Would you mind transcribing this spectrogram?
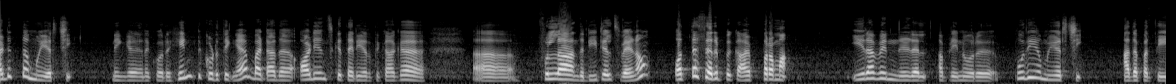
அடுத்த முயற்சி. நீங்கள் எனக்கு ஒரு ஹிண்ட் கொடுத்தீங்க பட் அதை ஆடியன்ஸ்க்கு தெரியறதுக்காக ஃபுல்லாக அந்த டீட்டெயில்ஸ் வேணும். ஒத்த செருப்புக்கு அப்புறமா இரவின் நிழல் அப்படின்னு ஒரு புதிய முயற்சி. அதை பற்றி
